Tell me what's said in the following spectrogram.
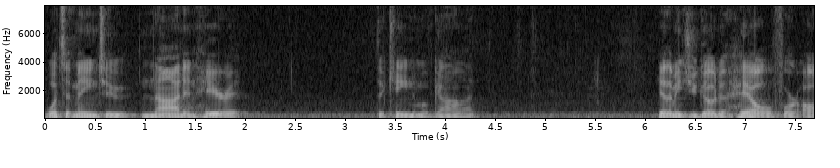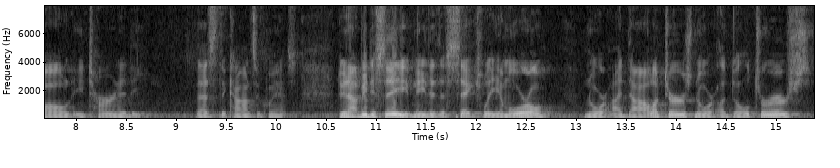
What's it mean to not inherit the kingdom of God. Yeah, that means you go to hell for all eternity. That's the consequence. Do not be deceived. Neither the sexually immoral, nor idolaters, nor adulterers,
